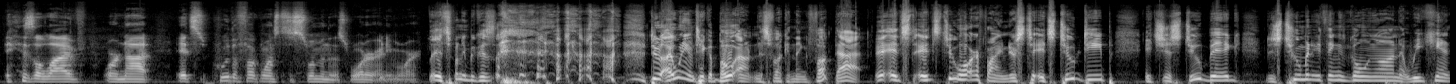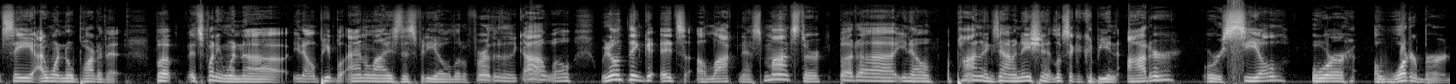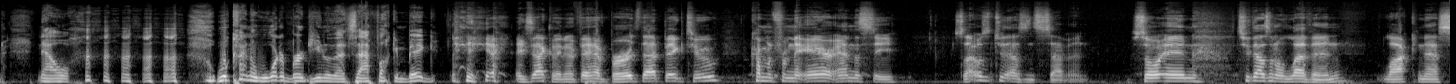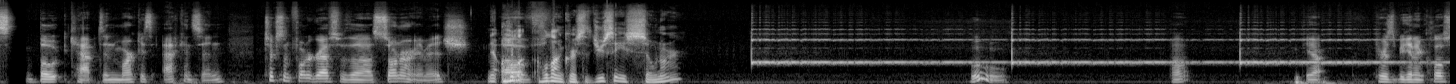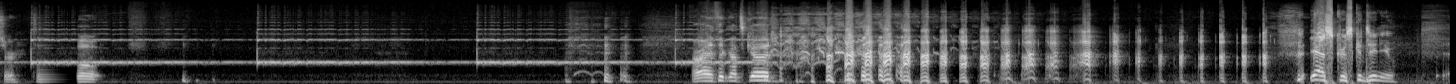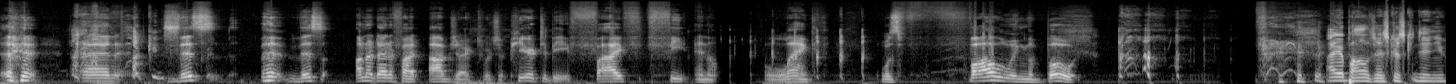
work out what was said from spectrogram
is alive or not. It's who the fuck wants to swim in this water anymore. It's funny because dude, I wouldn't even take a boat out in this fucking thing. Fuck that. It's it's too horrifying. There's t- it's too deep. It's just too big. There's too many things going on that we can't see. I want no part of it. But it's funny when uh, you know people analyze this video a little further. They're like, oh well, we don't think it's a Loch Ness monster, but uh, you know, upon examination, it looks like it could be an otter or a seal or a water bird. Now, what kind of water bird do you know that's that fucking big? yeah, exactly. And if they have birds that big too, coming from the air and the sea. So that was in 2007. So in 2011, Loch Ness boat captain Marcus Atkinson took some photographs with a sonar image. Now, hold, on, hold on, Chris. Did you say sonar? Ooh. Oh. Yeah appears to be getting closer to the boat. All right, I think that's good. yes, Chris, continue. and this this unidentified object, which appeared to be five feet in length, was following the boat. I apologize, Chris. Continue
